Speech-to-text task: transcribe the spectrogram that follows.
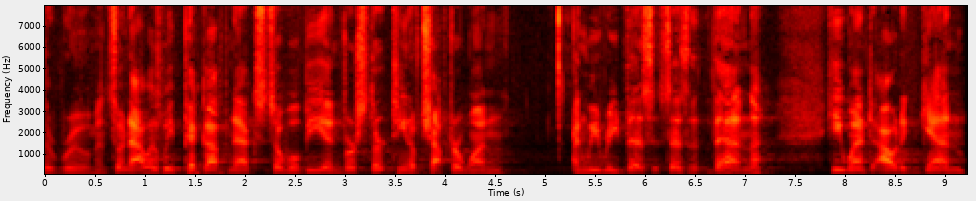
the room. And so now, as we pick up next, so we'll be in verse 13 of chapter 1, and we read this it says that then he went out again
